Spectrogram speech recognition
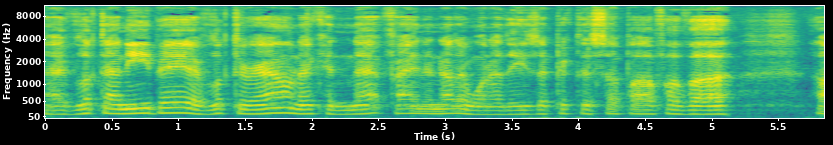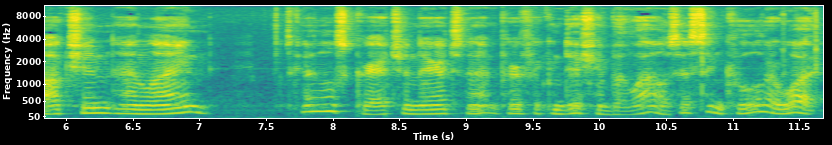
I've looked on eBay, I've looked around, I cannot find another one of these. I picked this up off of a auction online. It's got a little scratch in there, it's not in perfect condition, but wow, is this thing cool or what?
